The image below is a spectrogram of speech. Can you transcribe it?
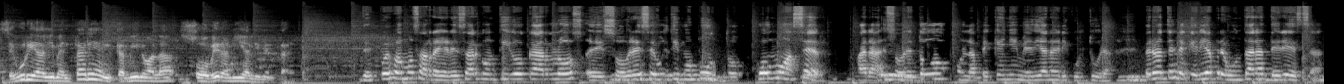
seguridad alimentaria en camino a la soberanía alimentaria. Después vamos a regresar contigo, Carlos, eh, sobre ese último punto. ¿Cómo hacer? Para, sobre todo con la pequeña y mediana agricultura. Pero antes le quería preguntar a Teresa.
